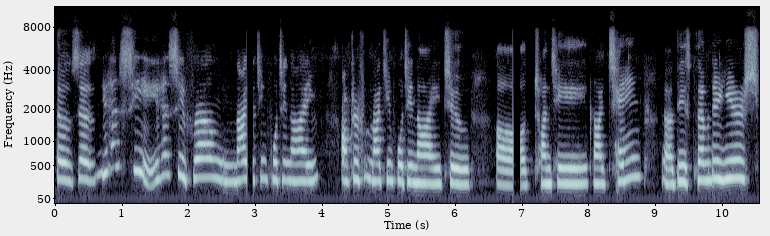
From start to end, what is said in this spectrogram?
so, so you can see you can see from 1949 after 1949 to uh, 2019 uh, these 70 years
